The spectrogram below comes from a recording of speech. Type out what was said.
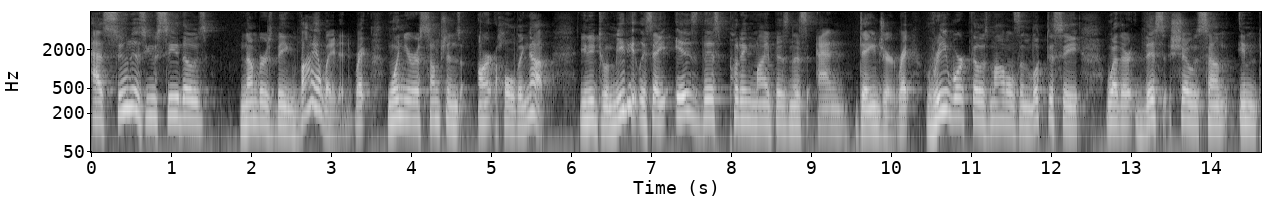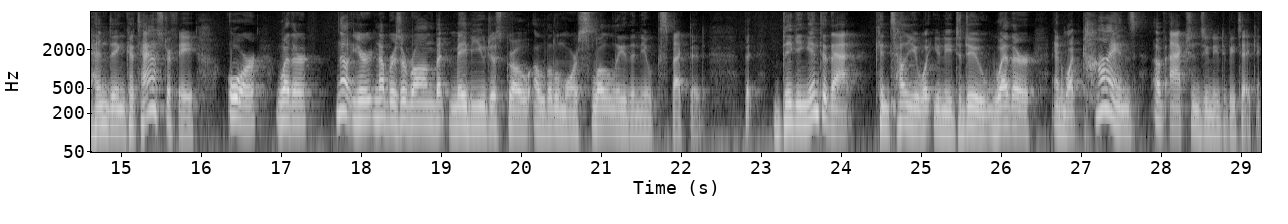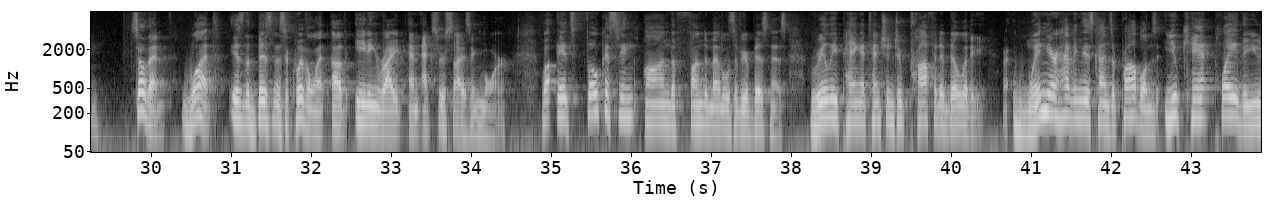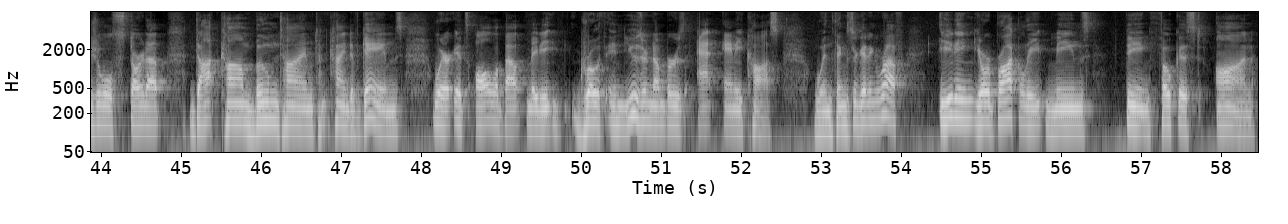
As soon as you see those numbers being violated, right, when your assumptions aren't holding up, you need to immediately say, is this putting my business in danger, right? Rework those models and look to see whether this shows some impending catastrophe or whether, no, your numbers are wrong, but maybe you just grow a little more slowly than you expected. But digging into that can tell you what you need to do, whether and what kinds of actions you need to be taking. So then, what is the business equivalent of eating right and exercising more? Well, it's focusing on the fundamentals of your business, really paying attention to profitability. When you're having these kinds of problems, you can't play the usual startup dot com boom time kind of games where it's all about maybe growth in user numbers at any cost. When things are getting rough, eating your broccoli means being focused on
